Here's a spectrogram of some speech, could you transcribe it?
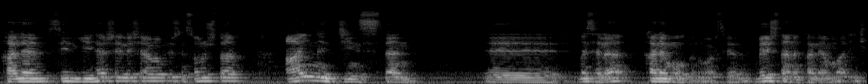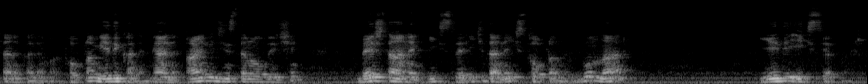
kalem, silgi her şeyle şey yapabilirsin. Sonuçta aynı cinsten e, mesela kalem olduğunu varsayalım. 5 tane kalem var, 2 tane kalem var. Toplam 7 kalem. Yani aynı cinsten olduğu için 5 tane x ile 2 tane x toplanır. Bunlar 7x yapar.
